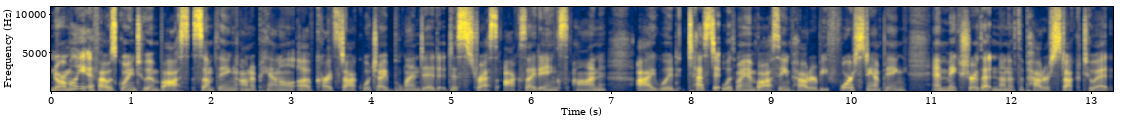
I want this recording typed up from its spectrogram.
Normally, if I was going to emboss something on a panel of cardstock which I blended Distress Oxide inks on, I would test it with my embossing powder before stamping and make sure that none of the powder stuck to it.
